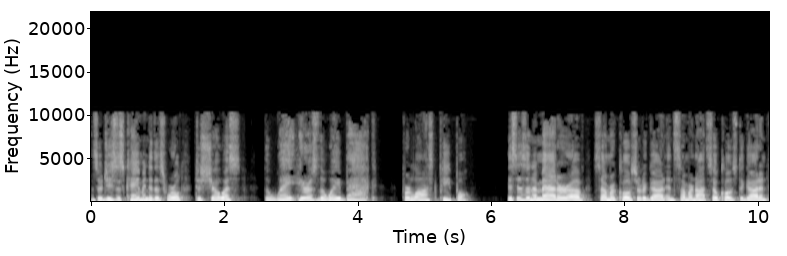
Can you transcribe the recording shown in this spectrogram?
And so Jesus came into this world to show us the way. Here is the way back for lost people. This isn't a matter of some are closer to God and some are not so close to God. And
